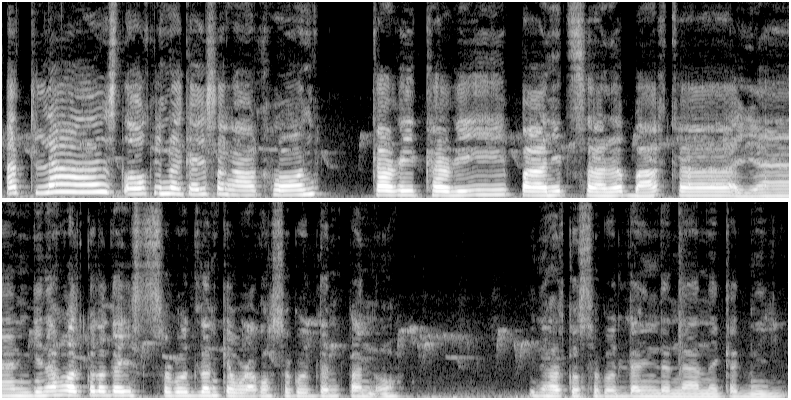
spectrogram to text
At last, okay na guys ang akon. Kari-kari, panit sa baka. Ayan. Ginahawat ko lang guys. Sugod lang kaya wala akong sugod lang pan oh. Ginahawat ko sugod lang yung nanay kag ni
